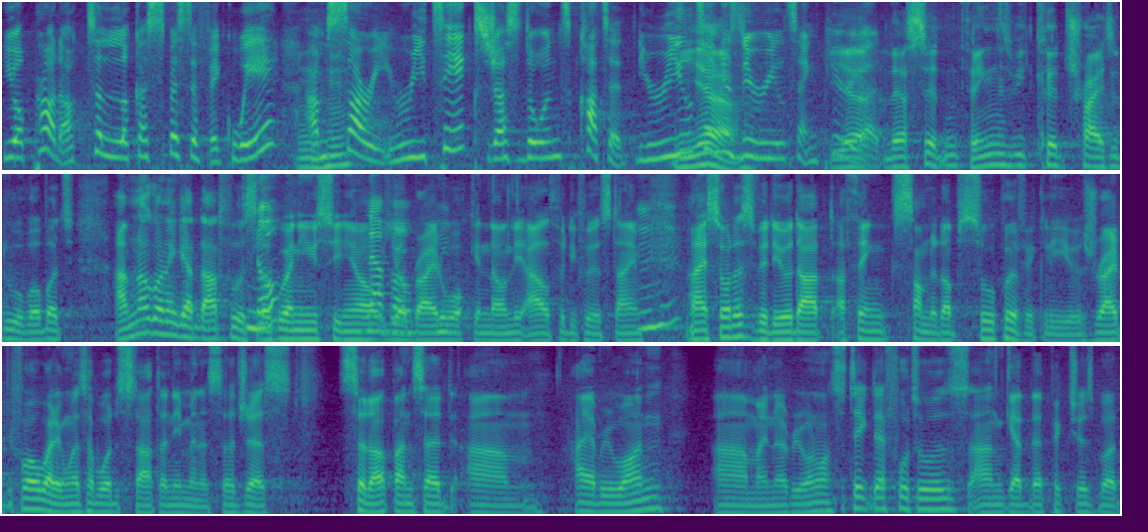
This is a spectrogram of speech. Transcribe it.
your product to look a specific way, I'm sorry, retakes just don't cut it. The real Mm-hmm. Yeah. thing is the real thing, Yeah, there are certain things we could try to do over, but I'm not going to get that first No, look when you see your, never. your bride walking down the aisle for the first time. And I saw this video that I think summed it up so perfectly. It was right before wedding was about to start, and the minister just stood up and said, um, Hi, everyone. Um, I know everyone wants to take their photos and get their pictures, but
